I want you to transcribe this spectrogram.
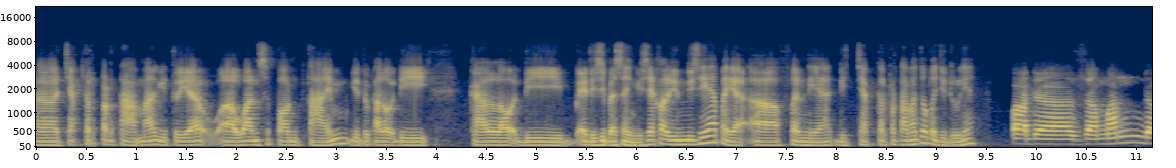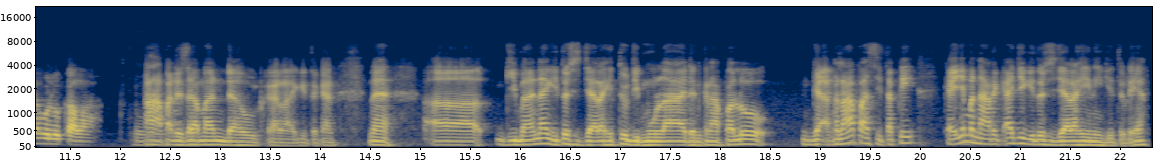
uh, chapter pertama gitu ya uh, once upon time gitu kalau di kalau di edisi bahasa Inggrisnya, kalau di Indonesia apa ya, uh, Fen ya? Di chapter pertama itu apa judulnya? Pada zaman dahulu kala. Ah, pada zaman dahulu kala gitu kan. Nah, uh, gimana gitu sejarah itu dimulai dan kenapa lu nggak kenapa sih, tapi kayaknya menarik aja gitu sejarah ini gitu ya.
